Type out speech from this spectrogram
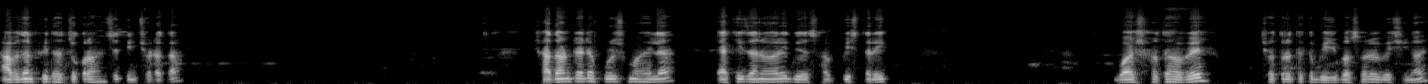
আবেদন ফি ধার্য করা হয়েছে তিনশো টাকা। সাধারণ ট্রেডে পুরুষ মহিলা একই জানুয়ারি দুই তারিখ বয়স হতে হবে সতেরো থেকে বিশ বছরের বেশি নয়।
